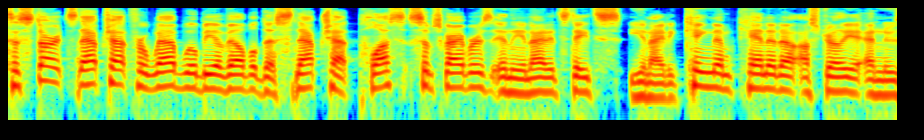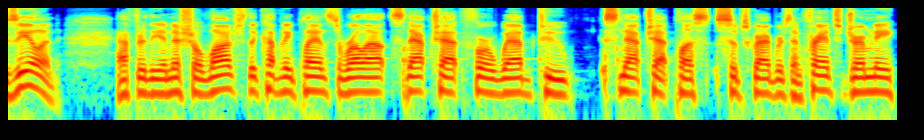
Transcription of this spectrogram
To start, Snapchat for Web will be available to Snapchat Plus subscribers in the United States, United Kingdom, Canada, Australia, and New Zealand. After the initial launch, the company plans to roll out Snapchat for Web to Snapchat Plus subscribers in France, Germany,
